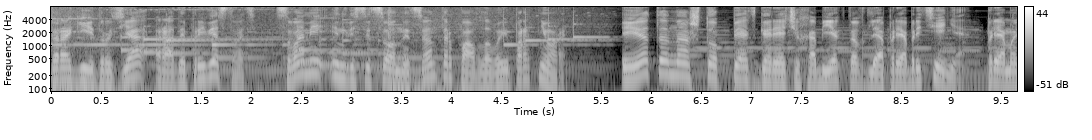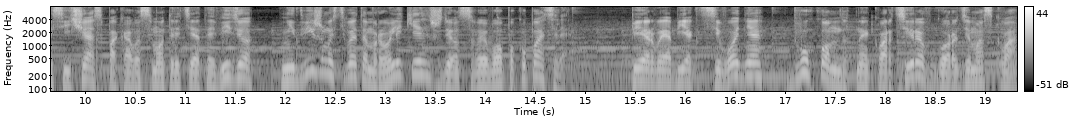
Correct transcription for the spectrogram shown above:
Дорогие друзья, рады приветствовать! С вами инвестиционный центр «Павловы и партнеры». И это наш топ-5 горячих объектов для приобретения. Прямо сейчас, пока вы смотрите это видео, недвижимость в этом ролике ждет своего покупателя. Первый объект сегодня – двухкомнатная квартира в городе Москва.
